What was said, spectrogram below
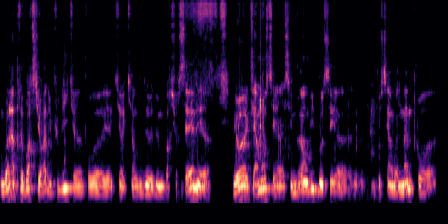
donc voilà, après voir s'il y aura du public euh, pour, euh, qui, qui, a envie de, de, me voir sur scène. Et, euh, mais ouais, clairement, c'est une vraie envie de bosser, bosser un one man pour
